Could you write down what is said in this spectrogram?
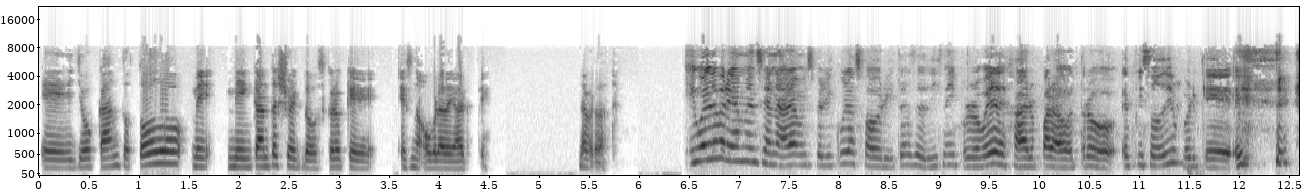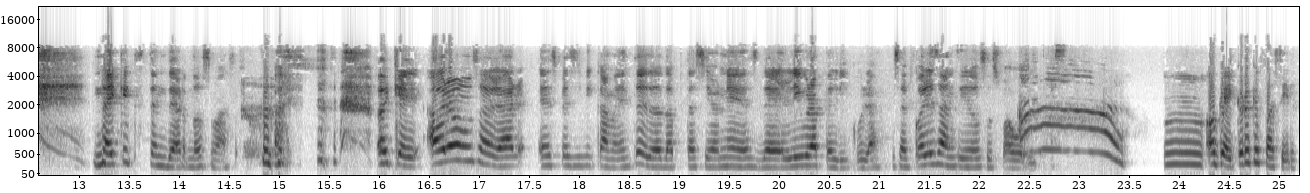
eh, yo canto todo, me, me encanta Shrek 2, creo que es una obra de arte, la verdad. Igual debería mencionar a mis películas favoritas de Disney, pero lo voy a dejar para otro episodio porque no hay que extendernos más. ok, ahora vamos a hablar específicamente de adaptaciones de libro a película. O sea, ¿cuáles han sido sus favoritas? Mm, ok, creo que fácil.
